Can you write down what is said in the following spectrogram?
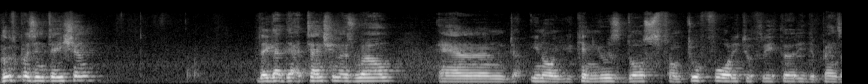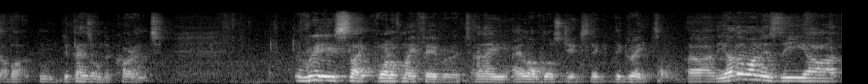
good presentation. They get the attention as well. And you know you can use those from 240 to 330 depends about depends on the current really is like one of my favorites, and I, I love those jigs. They, they're great. Uh, the other one is the uh,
